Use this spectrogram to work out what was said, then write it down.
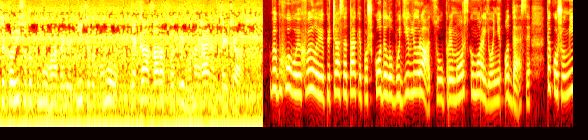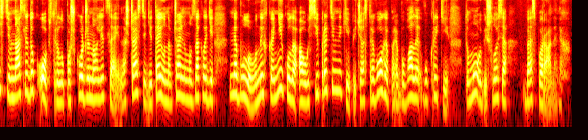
психологічну допомогу надають, іншу допомогу, яка зараз потрібна негайно в цей час. Вибуховою хвилею під час атаки пошкодило будівлю РАЦУ у Приморському районі Одеси. Також у місті внаслідок обстрілу пошкоджено ліцей. На щастя, дітей у навчальному закладі не було. У них канікули, а усі працівники під час тривоги перебували в укритті, тому обійшлося без поранених.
